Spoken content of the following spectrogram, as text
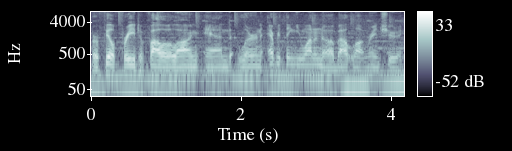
or feel free to follow along and learn everything you want to know about long range shooting.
